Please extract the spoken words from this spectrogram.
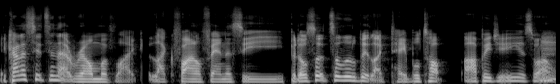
it kind of sits in that realm of like like Final Fantasy, but also it's a little bit like tabletop RPG as well. Hmm.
